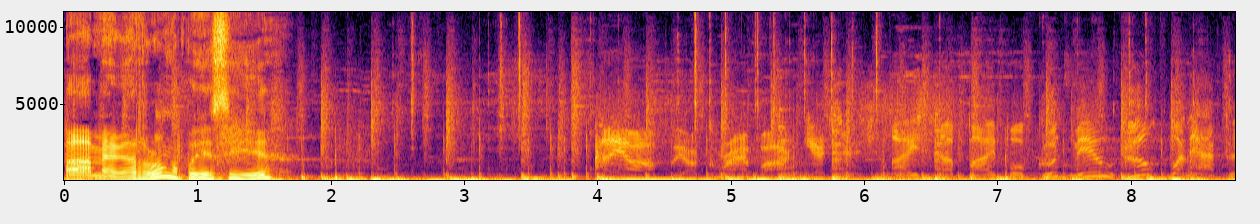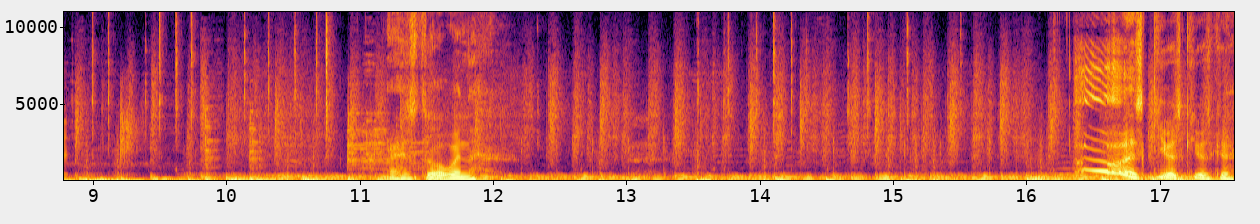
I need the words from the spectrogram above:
Ah, me agarró, no puede ser. Estuvo buena. Oh, esquiva, esquiva, esquiva.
